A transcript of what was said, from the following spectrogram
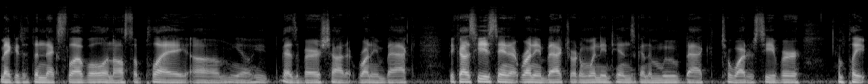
make it to the next level and also play. Um, you know, he has a better shot at running back because he's staying at running back. Jordan Whittington's going to move back to wide receiver, complete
